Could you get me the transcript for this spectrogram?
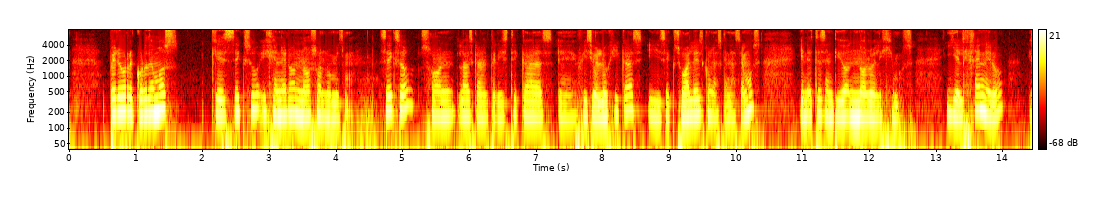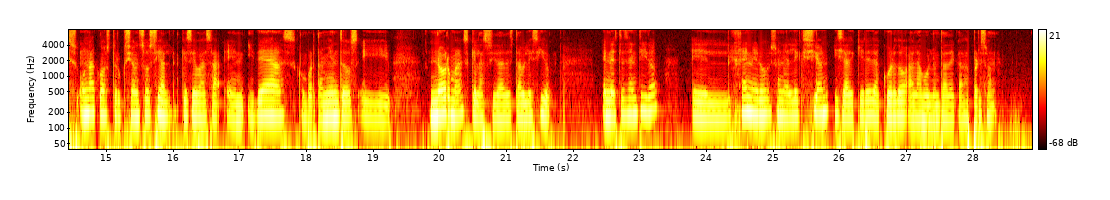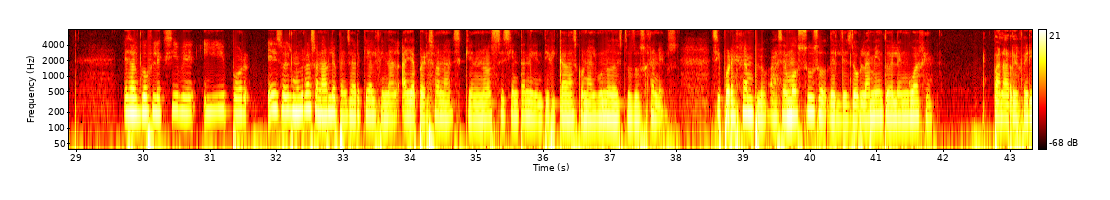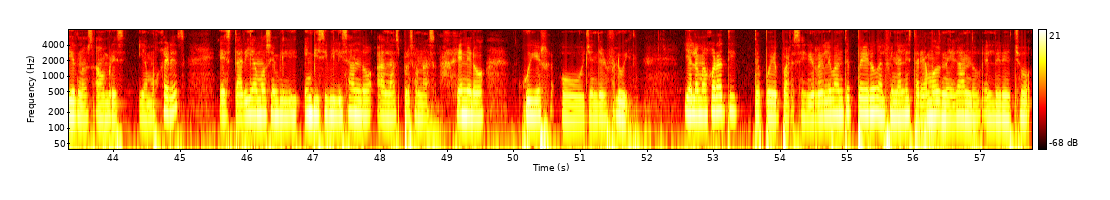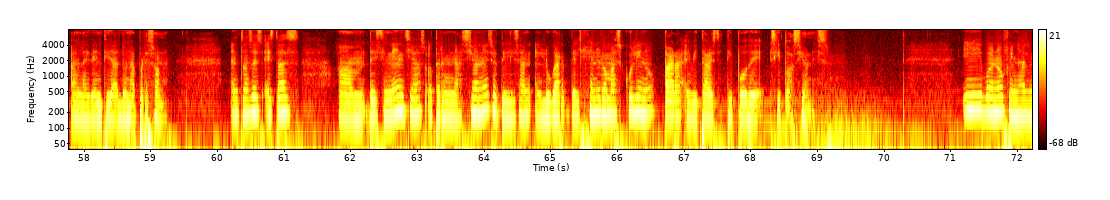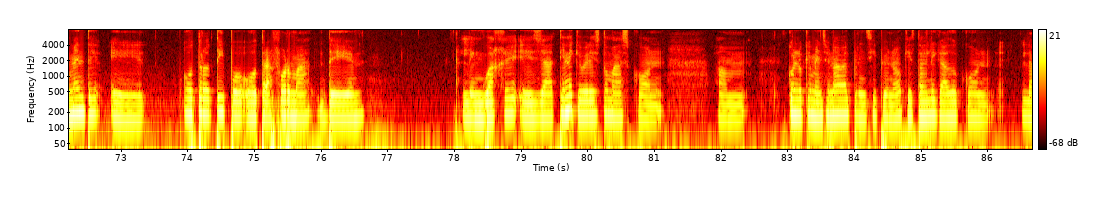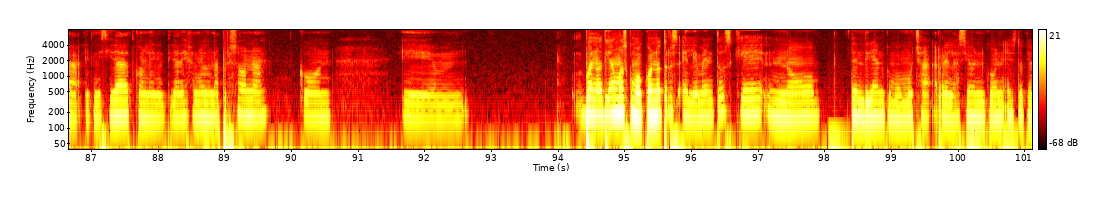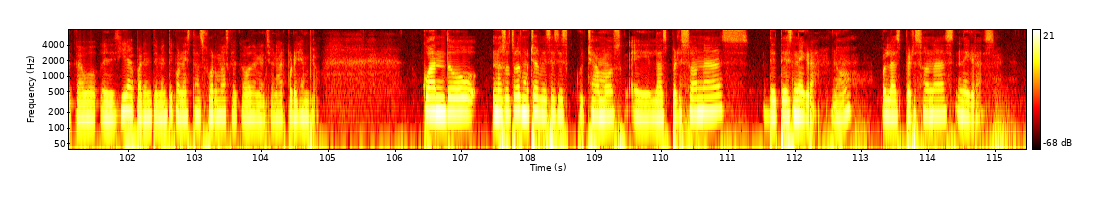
pero recordemos que sexo y género no son lo mismo. Sexo son las características eh, fisiológicas y sexuales con las que nacemos y en este sentido no lo elegimos. Y el género es una construcción social que se basa en ideas, comportamientos y normas que la sociedad ha establecido. En este sentido, el género es una elección y se adquiere de acuerdo a la voluntad de cada persona. Es algo flexible y por eso es muy razonable pensar que al final haya personas que no se sientan identificadas con alguno de estos dos géneros. Si por ejemplo hacemos uso del desdoblamiento del lenguaje para referirnos a hombres y a mujeres, estaríamos invisibilizando a las personas género, queer o gender fluid. Y a lo mejor a ti te puede parecer irrelevante, pero al final estaríamos negando el derecho a la identidad de una persona. Entonces, estas desinencias o terminaciones se utilizan en lugar del género masculino para evitar este tipo de situaciones. Y bueno, finalmente, eh, otro tipo, otra forma de lenguaje es ya, tiene que ver esto más con con lo que mencionaba al principio, ¿no? Que está ligado con la etnicidad, con la identidad de género de una persona, con... Em, bueno, digamos como con otros elementos que no tendrían como mucha relación con esto que acabo de decir, aparentemente con estas formas que acabo de mencionar. Por ejemplo, cuando nosotros muchas veces escuchamos eh, las personas de tez negra, ¿no? O las personas negras.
